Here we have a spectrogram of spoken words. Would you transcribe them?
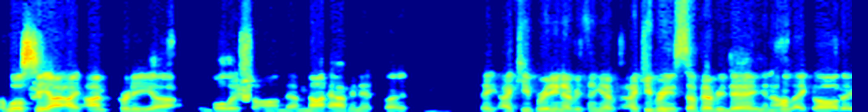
we'll see. I, I, am pretty uh, bullish on them not having it, but they, I keep reading everything. I keep reading stuff every day. You know, like oh, they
